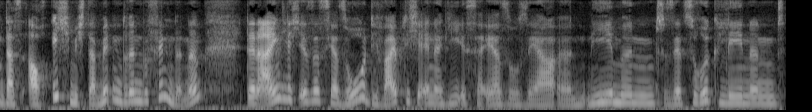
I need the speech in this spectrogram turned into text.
dass auch ich mich da mittendrin befinde. Ne? Denn eigentlich ist es ja so, die weibliche Energie ist ja eher so sehr äh, nehmend, sehr zurücklehnend,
